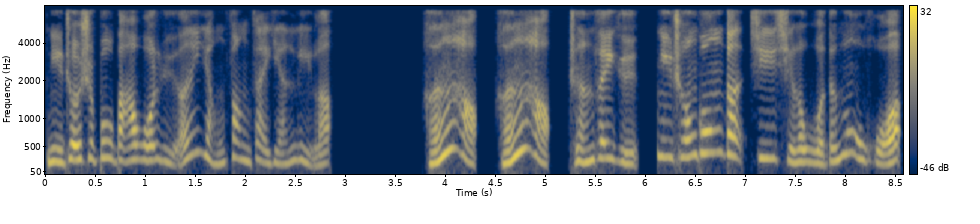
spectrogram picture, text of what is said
你这是不把我吕恩阳放在眼里了？很好，很好，陈飞宇，你成功的激起了我的怒火。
